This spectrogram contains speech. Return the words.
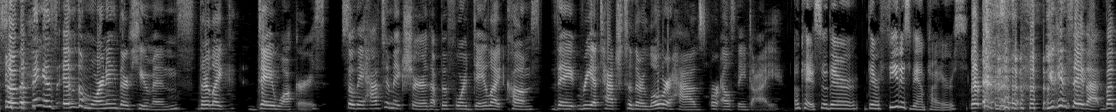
so the thing is in the morning they're humans. They're like day walkers. So they have to make sure that before daylight comes, they reattach to their lower halves or else they die. Okay, so they're they're fetus vampires. They're- you can say that, but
